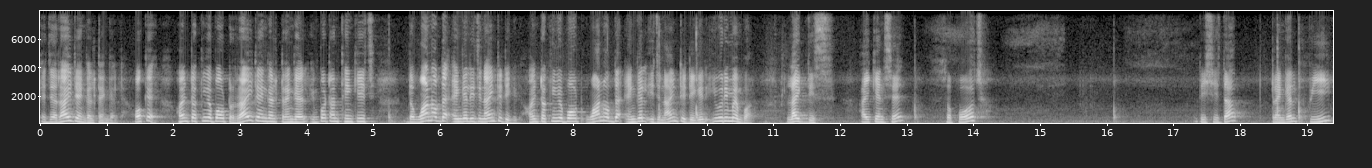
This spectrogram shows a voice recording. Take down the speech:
is a right angle triangle. Okay. When talking about right angle triangle important thing is the one of the angle is 90 degree. When talking about one of the angle is 90 degree you remember like this I can say suppose this is the triangle P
